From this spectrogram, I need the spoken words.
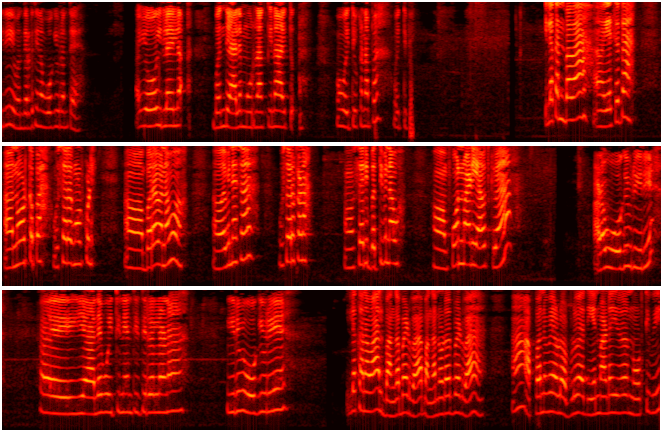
ಇರಿ, ಒಂದೆರಡು ದಿನ ಹೋಗಿರಂತೆ ಅಯ್ಯೋ, ಇಲ್ಲ ಇಲ್ಲ. ಬಂದು ಮೂರು ನಾಲ್ಕು ದಿನ ಆಯಿತು. ಹೋಯ್ತೀವಿ ಕಣಪ್ಪ, ಹೋಯ್ತೀವಿ. ಇಲ್ಲ ಕಣ್ ಬಾವ ಎಸದ ನೋಡ್ಕಪ್ಪ, ಹುಷಾರಾಗಿ ನೋಡ್ಕೊಳ್ಳಿ ಬರವ ನಾವು? ಅವಿನಾಶ ಹುಷಾರ ಕಣ. ಸರಿ, ಬರ್ತೀವಿ ನಾವು. ಫೋನ್ ಮಾಡಿ ಯಾವತ್ತು ಅಣ್ಣ ಹೋಗಿವ್ರಿ ಇರಿ. ಆಲೆ ಹೋಯ್ತೀನಿ ಅಂತಿದ್ದೀರಲ್ಲ ಅಣ್ಣ. ಇರಿ, ಹೋಗಿವ್ರಿ. ಇಲ್ಲ ಕಣವ ಅಲ್ಲಿ ಬಂಗ ಬೇಡವಾ, ಬಂಗ ನೋಡೋದು ಬೇಡವಾ? ಹಾಂ ಅಪ್ಪನೂ ಹೇಳು ಒಬ್ಳು ಅದು ಏನು ಮಾಡಿರೋ ನೋಡ್ತೀವಿ.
